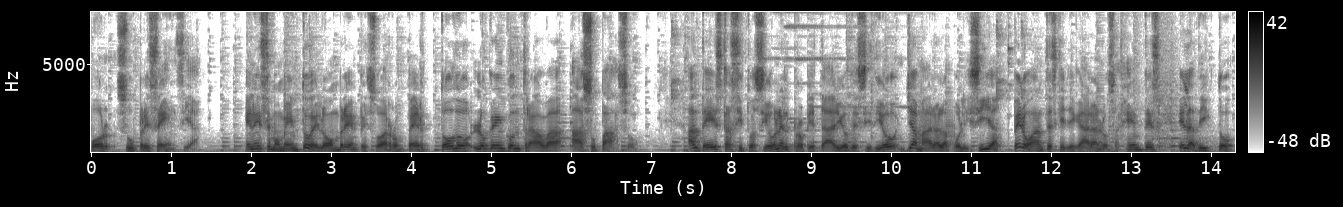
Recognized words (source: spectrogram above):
por su presencia. En ese momento el hombre empezó a romper todo lo que encontraba a su paso. Ante esta situación el propietario decidió llamar a la policía, pero antes que llegaran los agentes el adicto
